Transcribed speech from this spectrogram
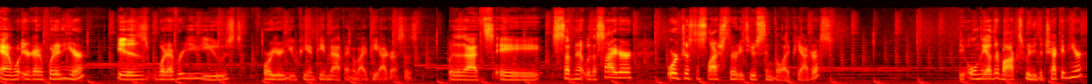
And what you're going to put in here is whatever you used for your UPnP mapping of IP addresses, whether that's a subnet with a CIDR or just a slash 32 single IP address. The only other box we need to check in here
